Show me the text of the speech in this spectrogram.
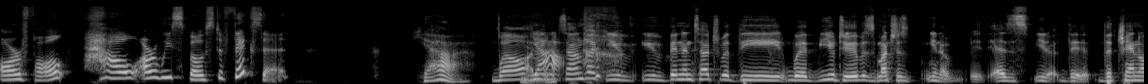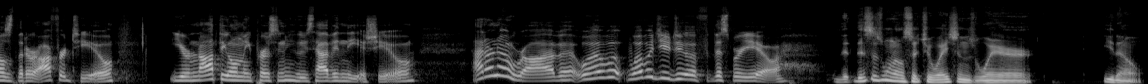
our fault, how are we supposed to fix it? Yeah. Well, yeah. I mean, it sounds like you've you've been in touch with the with YouTube as much as you know as you know the the channels that are offered to you. You're not the only person who's having the issue. I don't know, Rob. What what would you do if this were you? This is one of those situations where, you know,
